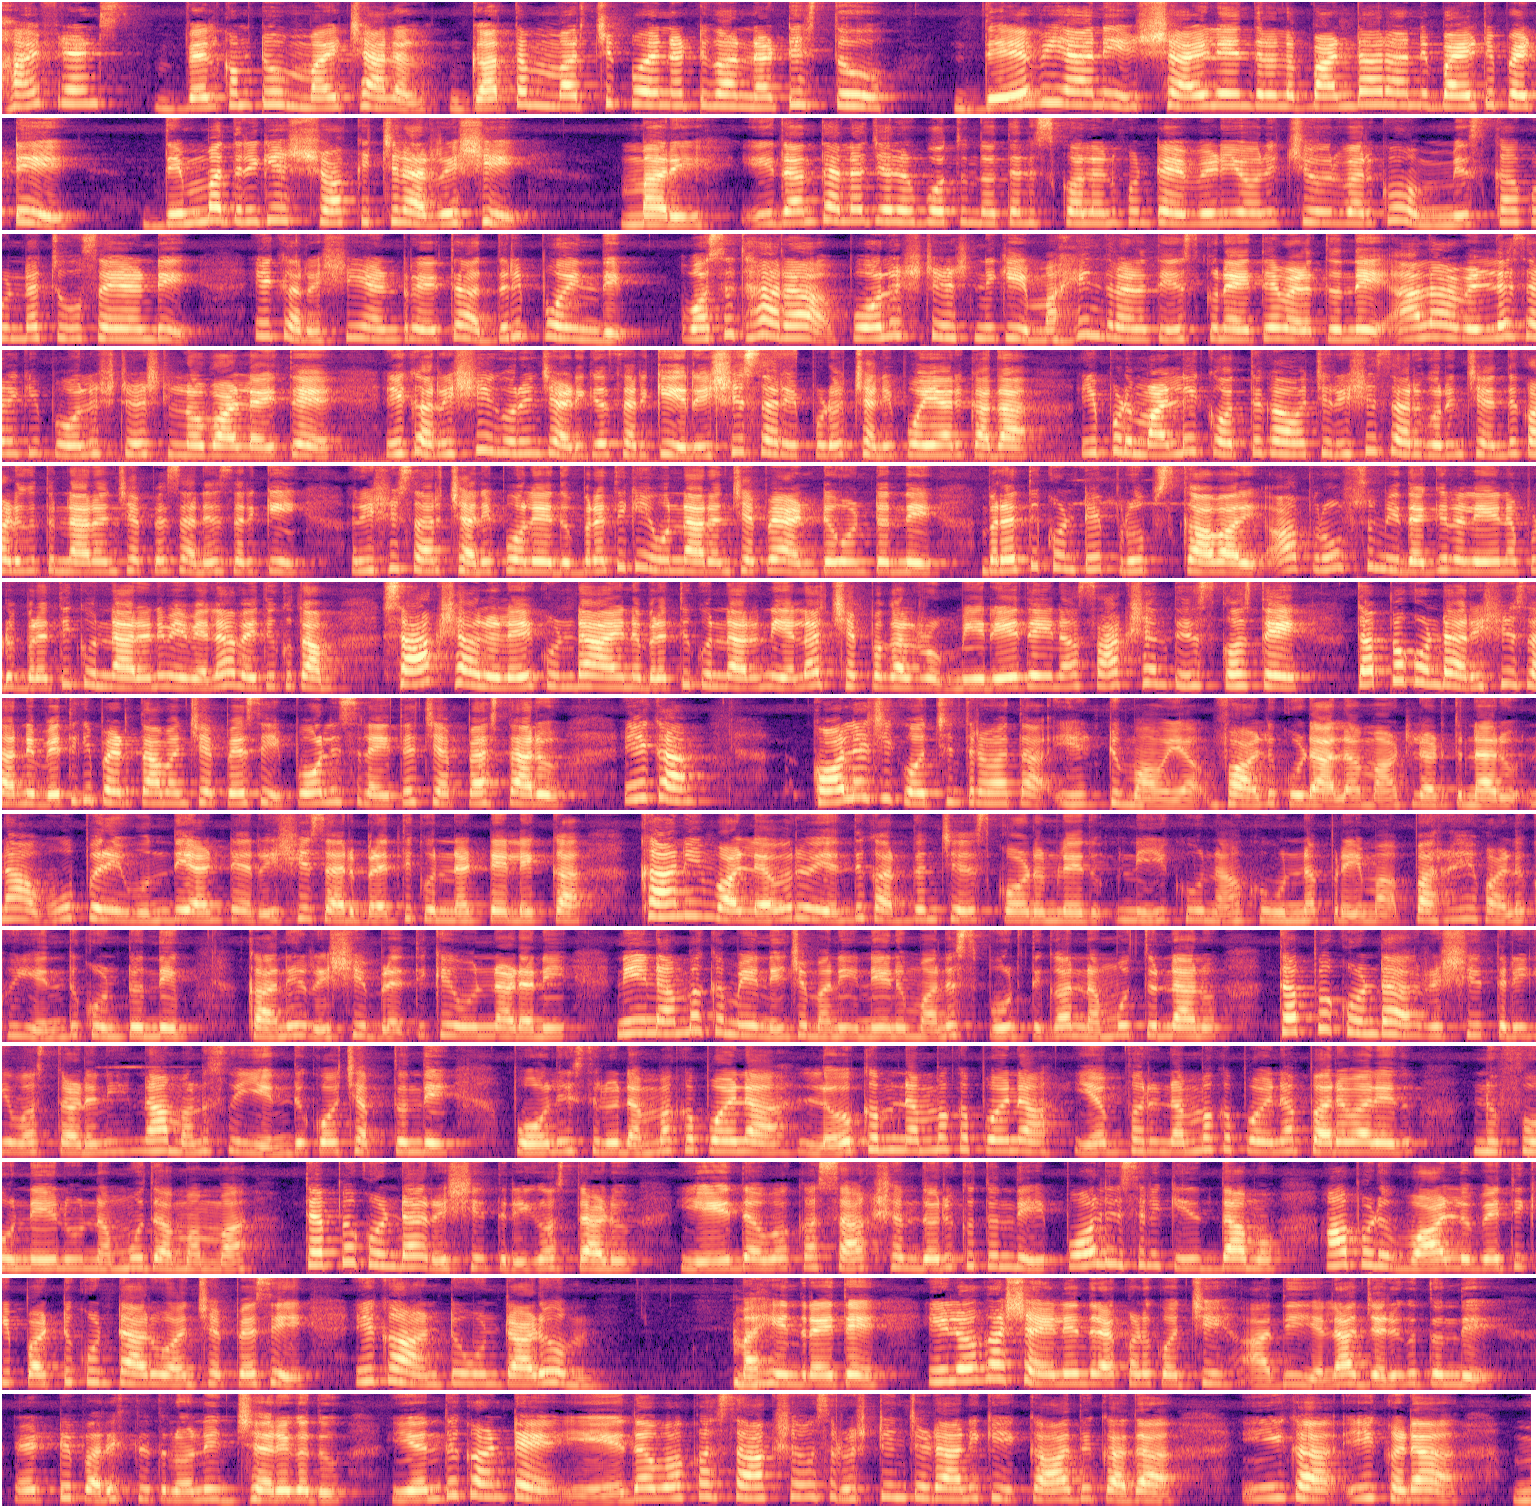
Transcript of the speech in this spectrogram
Hi friends welcome to my channel. గతం మర్చిపోయినట్టుగా నటిస్తూ దేవి అని శైలేంద్రల బండారాన్ని బయటపెట్టి దిమ్మ తిరిగి షాక్ ఇచ్చిన రిషి. మరి ఇదంతా ఎలా జరగబోతుందో తెలుసుకోవాలనుకుంటే వీడియోని చివరి వరకు మిస్ కాకుండా చూసేయండి. ఇక రిషి ఎంట్రీ అయితే అద్దరిపోయింది వసుధార పోలీస్ స్టేషన్కి మహేంద్రను తీసుకుని అయితే వెళుతుంది. అలా వెళ్ళేసరికి పోలీస్ స్టేషన్లో వాళ్ళైతే ఇక రిషి గురించి అడిగేసరికి రిషి సార్ ఇప్పుడు చనిపోయారు కదా. ఇప్పుడు మళ్ళీ కొత్తగా వచ్చి రిషి సార్ గురించి ఎందుకు అడుగుతున్నారని చెప్పేసి అనేసరికి రిషి సార్ చనిపోలేదు బ్రతికి ఉన్నారని చెప్పి అంటూ ఉంటుంది. బ్రతికుంటే ప్రూఫ్స్ కావాలి. ఆ ప్రూఫ్స్ మీ దగ్గర లేనప్పుడు బ్రతికున్నారని మేము ఎలా వెతుకుతాం? సాక్ష్యాలు లేకుండా ఆయన బ్రతికున్నారని ఎలా చెప్పగలరు? మీరేదైనా సాక్ష్యం తీసుకొస్తే తప్పకుండా రిషి సార్ని వెతికి పెడతామని చెప్పేసి పోలీసులు అయితే చెప్పేస్తారు. ఇక కాలేజీకి వచ్చిన తర్వాత ఏంటి మావయ్య వాళ్ళు కూడా అలా మాట్లాడుతున్నారు. నా ఊపిరి ఉంది అంటే రిషి సార్ బ్రతికున్నట్టే లెక్క. కానీ వాళ్ళెవరు ఎందుకు అర్థం చేసుకోవడం లేదు. నీకు నాకు ఉన్న ప్రేమ పరాయి వాళ్ళకు ఎందుకు ఉంటుంది? కానీ రిషి బ్రతికి ఉన్నాడని నీ నమ్మకమే నిజమని నేను మనస్ఫూర్తిగా నమ్ముతున్నాను. తప్పకుండా రిషి తిరిగి వస్తాడని నా మనసు ఎందుకో చెప్తుంది. పోలీసులు నమ్మకపోయినా లోకం నమ్మకపోయినా ఎవ్వరు నమ్మకపోయినా పర్వాలేదు. నువ్వు నేను నమ్ముదామమ్మా. తప్పకుండా రిషి తిరిగి వస్తాడు ఏదో ఒక సాక్ష్యం దొరుకుతుంది. పోలీసులకి ఇద్దాము. అప్పుడు వాళ్ళు వెతికి పట్టుకుంటారు అని చెప్పేసి ఇక అంటూ ఉంటాడు. మహేంద్ర అయితే ఈలోగా శైలేంద్ర అక్కడికి వచ్చి అది ఎలా జరుగుతుంది? ఎట్టి పరిస్థితిలోని జరగదు. ఎందుకంటే ఏదో ఒక సాక్ష్యం సృష్టించడానికి కాదు కదా. ఇక ఇక్కడ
